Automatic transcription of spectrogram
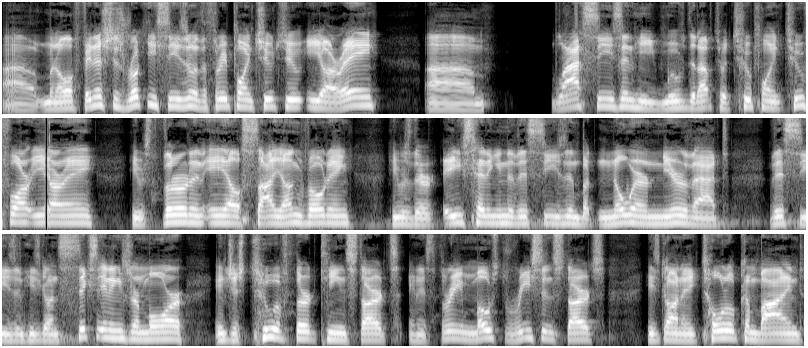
Uh, Manoah finished his rookie season with a 3.22 ERA. Um, last season, he moved it up to a 2.24 ERA. He was third in AL Cy Young voting. He was their ace heading into this season, but nowhere near that this season. He's gone six innings or more in just two of 13 starts. In his three most recent starts, he's gone a total combined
